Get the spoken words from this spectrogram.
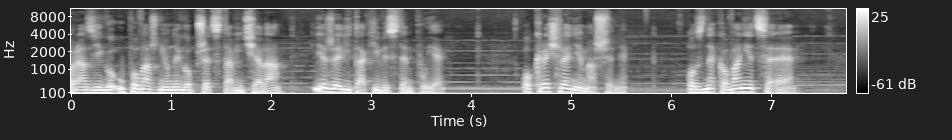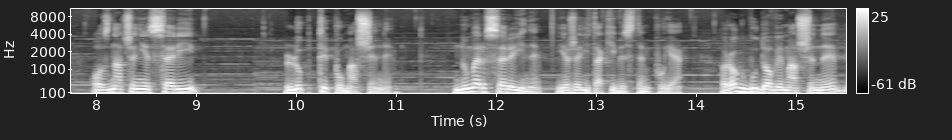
oraz jego upoważnionego przedstawiciela, jeżeli taki występuje, określenie maszyny, oznakowanie CE, oznaczenie serii lub typu maszyny, numer seryjny, jeżeli taki występuje, rok budowy maszyny,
